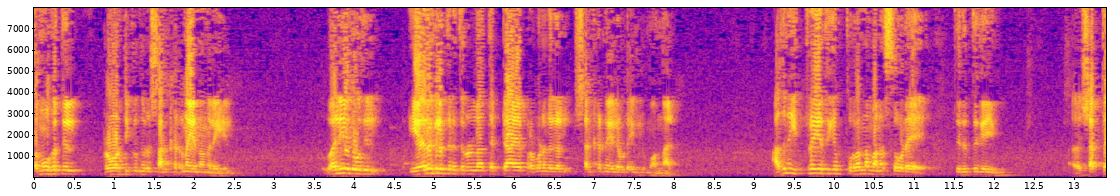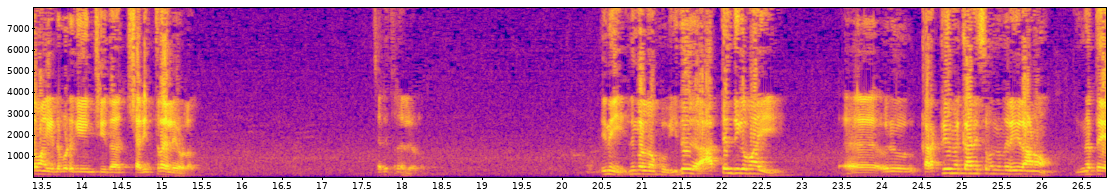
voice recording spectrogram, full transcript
സമൂഹത്തിൽ പ്രവർത്തിക്കുന്ന ഒരു സംഘടന എന്ന നിലയിൽ വലിയ തോതിൽ ഏതെങ്കിലും തരത്തിലുള്ള തെറ്റായ പ്രവണതകൾ സംഘടനയിൽ എവിടെയെങ്കിലും വന്നാൽ അതിനെ ഇത്രയധികം തുറന്ന മനസ്സോടെ തിരുത്തുകയും ശക്തമായി ഇടപെടുകയും ചെയ്ത ചരിത്രമല്ലേ ഉള്ളത്? ചരിത്രമല്ലേ ഉള്ളത്? ഇനി നിങ്ങൾ നോക്കൂ ഇത് ആത്യന്തികമായി ഒരു കറക്റ്റീവ് മെക്കാനിസം എന്ന നിലയിലാണോ ഇന്നത്തെ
